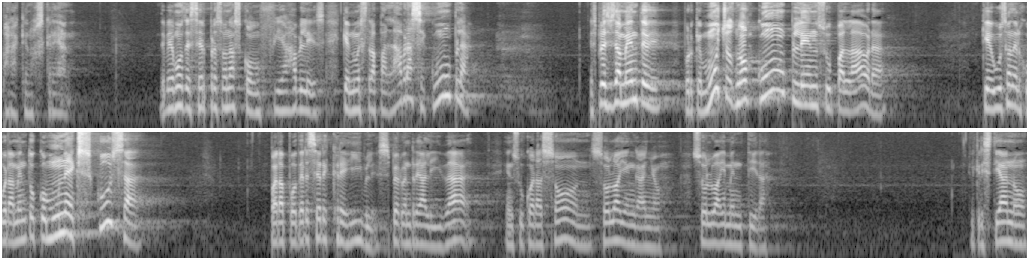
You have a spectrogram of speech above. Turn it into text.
para que nos crean. Debemos de ser personas confiables, que nuestra palabra se cumpla. Es precisamente porque muchos no cumplen su palabra que usan el juramento como una excusa para poder ser creíbles, pero en realidad en su corazón solo hay engaño, solo hay mentira. El cristiano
